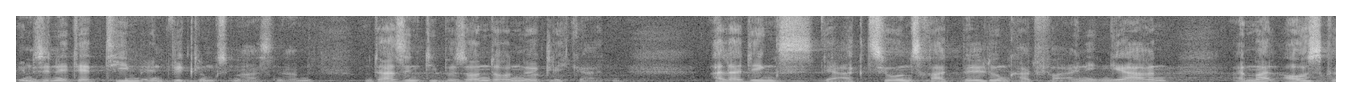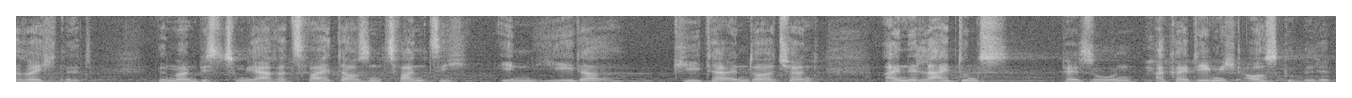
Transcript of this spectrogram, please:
im Sinne der Teamentwicklungsmaßnahmen. Und da sind die besonderen Möglichkeiten. Allerdings, der Aktionsrat Bildung hat vor einigen Jahren einmal ausgerechnet, wenn man bis zum Jahre 2020 in jeder Kita in Deutschland eine Leitungsperson akademisch ausgebildet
